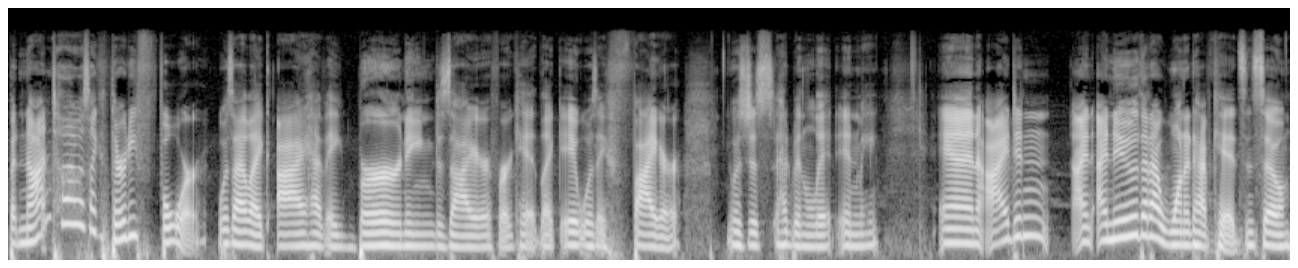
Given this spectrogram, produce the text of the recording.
But not until I was like 34 was I like, I have a burning desire for a kid. Like it was a fire. It was just had been lit in me. And I didn't, I, I knew that I wanted to have kids. And so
